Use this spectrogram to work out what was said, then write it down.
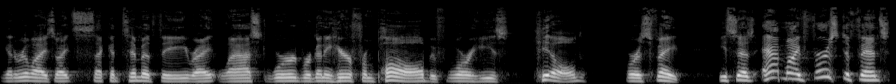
you got to realize, right? Second Timothy, right? Last word we're going to hear from Paul before he's killed for his faith. He says, At my first defense,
